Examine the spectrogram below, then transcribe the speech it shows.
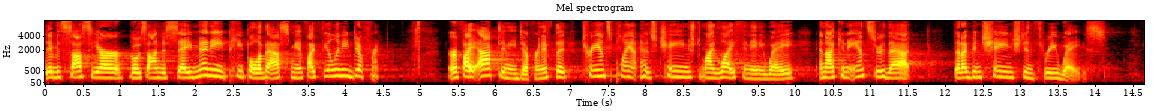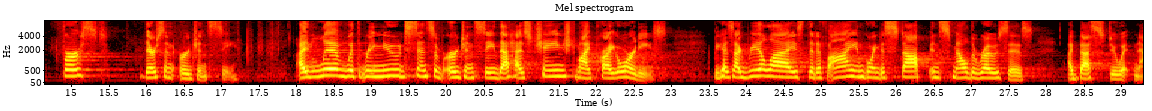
David Saucier goes on to say Many people have asked me if I feel any different or if I act any different, if the transplant has changed my life in any way. And I can answer that that I've been changed in three ways. First, there's an urgency. I live with renewed sense of urgency that has changed my priorities because I realize that if I am going to stop and smell the roses, I best do it now.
